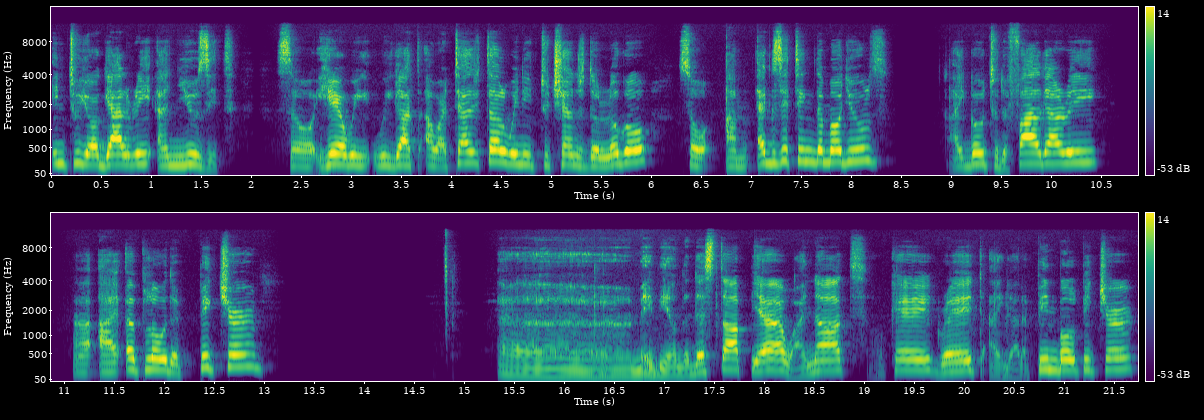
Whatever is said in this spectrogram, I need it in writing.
into your gallery and use it. So here we, we got our title. We need to change the logo. So I'm exiting the modules. I go to the file gallery. Uh, I upload a picture. Uh, maybe on the desktop. Yeah, why not? Okay, great. I got a pinball picture.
